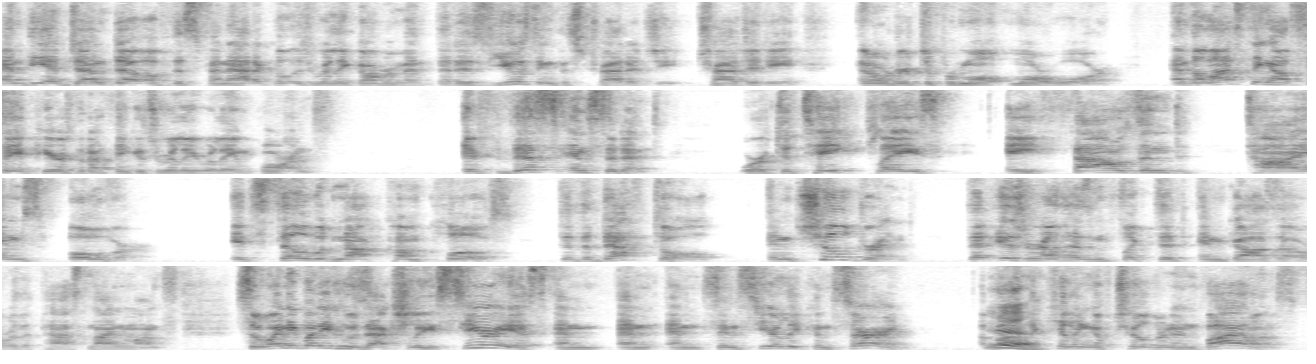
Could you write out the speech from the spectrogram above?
and the agenda of this fanatical Israeli government that is using this tragedy, tragedy in order to promote more war. And the last thing I'll say, Piers, that I think is really, really important. If this incident were to take place a thousand times over, it still would not come close to the death toll in children that Israel has inflicted in Gaza over the past nine months. So anybody who's actually serious and and, and sincerely concerned about yeah. the killing of children and violence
